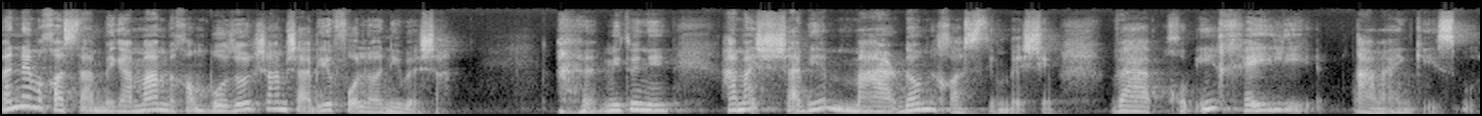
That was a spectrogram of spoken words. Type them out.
من نمی‌خواستم بگم من می‌خوام بزرگشم شبیه فلانی بشم. می‌دونین؟ همش شبیه مردا می‌خواستیم بشیم. و خب این خیلی غم انگیز بود.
